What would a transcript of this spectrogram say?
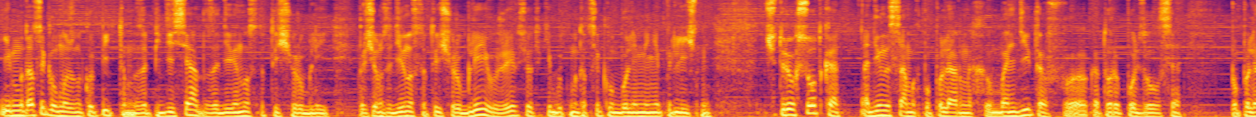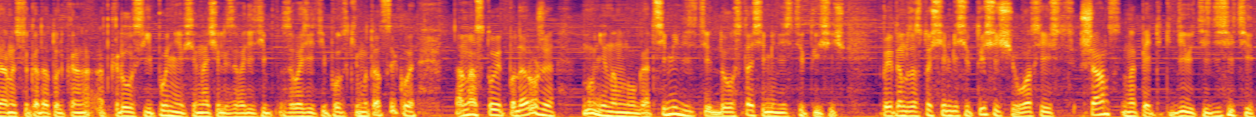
и мотоцикл можно купить там за 50, за 90 тысяч рублей. Причем за 90 тысяч рублей уже все-таки будет мотоцикл более-менее приличный. 400 один из самых популярных бандитов, э, который пользовался популярностью, когда только открылась Япония, все начали заводить, завозить японские мотоциклы, она стоит подороже, ну, не намного, от 70 до 170 тысяч. При этом за 170 тысяч у вас есть шанс, но опять-таки 9 из 10,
